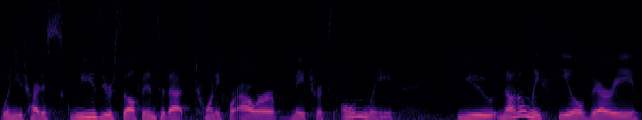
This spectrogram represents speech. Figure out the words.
When you try to squeeze yourself into that 24-hour matrix only, you not only feel very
